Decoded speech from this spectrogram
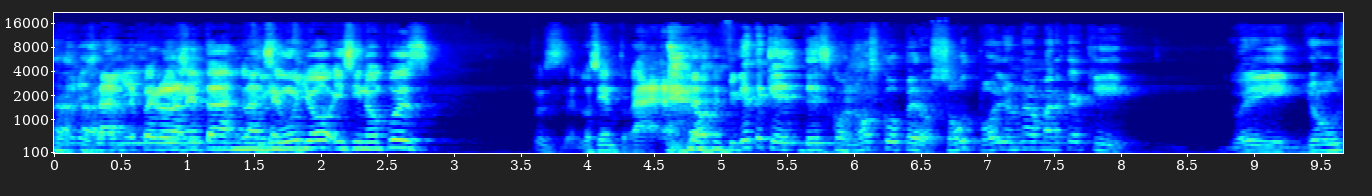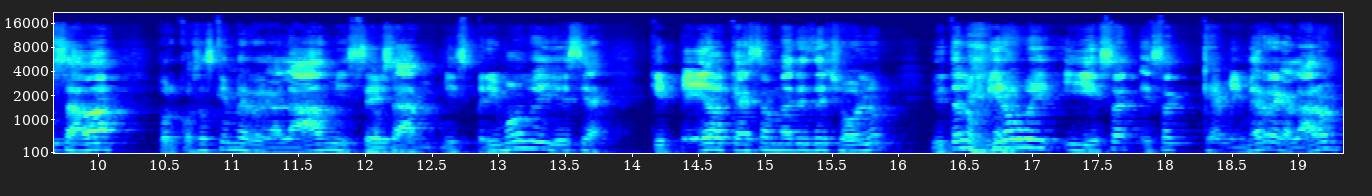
la, pero la neta, según yo, y si no, pues pues lo siento. fíjate que desconozco, pero South Pole es una marca que güey, yo usaba por cosas que me regalaban mis, o sea, mis primos, güey. Yo decía, qué pedo acá esa madre es de cholo. Y ahorita lo miro, güey, y esa, esa que a mí me regalaron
